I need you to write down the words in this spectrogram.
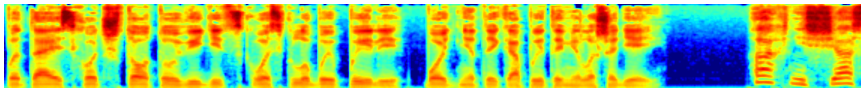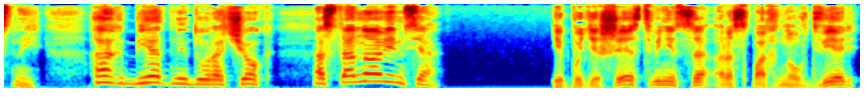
пытаясь хоть что-то увидеть сквозь клубы пыли, поднятой копытами лошадей. «Ах, несчастный! Ах, бедный дурачок! Остановимся!» И путешественница, распахнув дверь,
